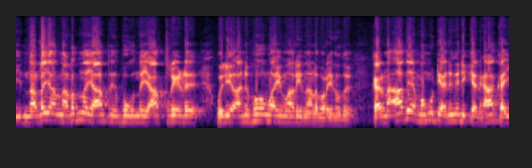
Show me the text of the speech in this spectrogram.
ഈ നടയാ നടന്ന യാത്ര പോകുന്ന യാത്രയുടെ വലിയ അനുഭവമായി മാറി എന്നാണ് പറയുന്നത്. കാരണം അതേ മമ്മൂട്ടി അനുകരിക്കാൻ ആ കൈ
